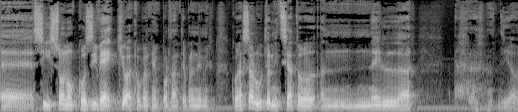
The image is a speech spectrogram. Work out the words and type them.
eh, sì, sono così vecchio, ecco perché è importante prendermi con la salute, ho iniziato mm, nel... Oddio,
